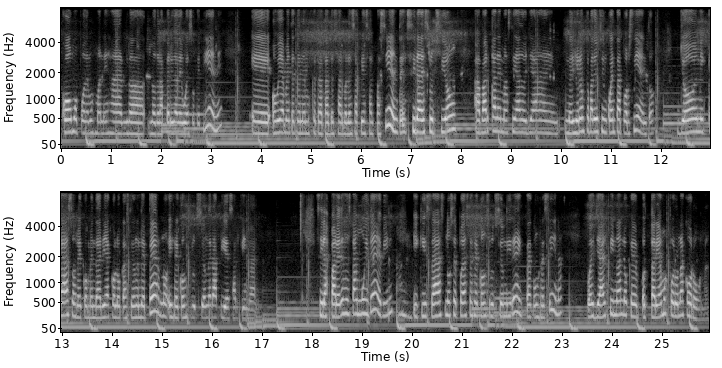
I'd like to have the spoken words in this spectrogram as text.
cómo podemos manejar lo de la pérdida de hueso que tiene, eh, obviamente tenemos que tratar de salvar esa pieza al paciente. Si la destrucción abarca demasiado ya, me dijeron que va de un 50%, yo en mi caso recomendaría colocación de perno y reconstrucción de la pieza al final. Si las paredes están muy débiles y quizás no se puede hacer reconstrucción directa con resina, pues ya al final lo que optaríamos por una corona.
